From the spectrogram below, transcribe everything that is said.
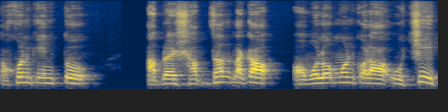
তখন কিন্তু আপনার সাবধান থাকা অবলম্বন করা উচিত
